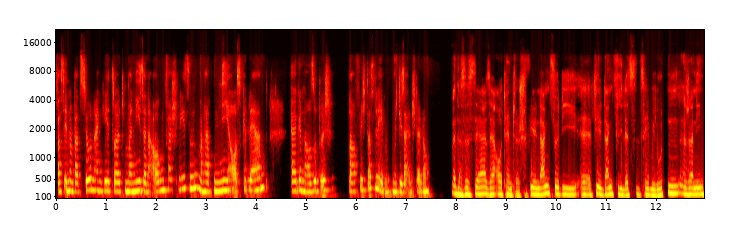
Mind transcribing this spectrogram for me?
was Innovation angeht, sollte man nie seine Augen verschließen. Man hat nie ausgelernt. Äh, genauso durchlaufe ich das Leben mit dieser Einstellung. Das ist sehr, sehr authentisch. Vielen Dank für die, äh, vielen Dank für die letzten zehn Minuten, äh, Janine.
